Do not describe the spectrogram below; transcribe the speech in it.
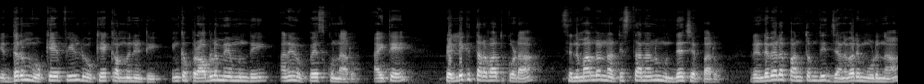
ఇద్దరం ఒకే ఫీల్డ్ ఒకే కమ్యూనిటీ. ఇంకా ప్రాబ్లం ఏముంది? అని ఒప్పేసుకున్నారు. అయితే పెళ్ళికి తర్వాత కూడా సినిమాల్లో నటిస్తానని ముందే చెప్పారు. రెండు వేల పంతొమ్మిది జనవరి మూడున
